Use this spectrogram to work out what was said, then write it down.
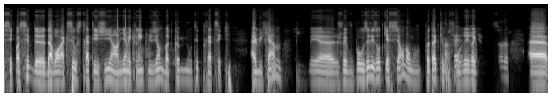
c'est possible d'avoir accès aux stratégies en lien avec l'inclusion de votre communauté de pratique à l'UCAM. Je, vais vous poser les autres questions, donc peut-être que vous pourrez regarder ça.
